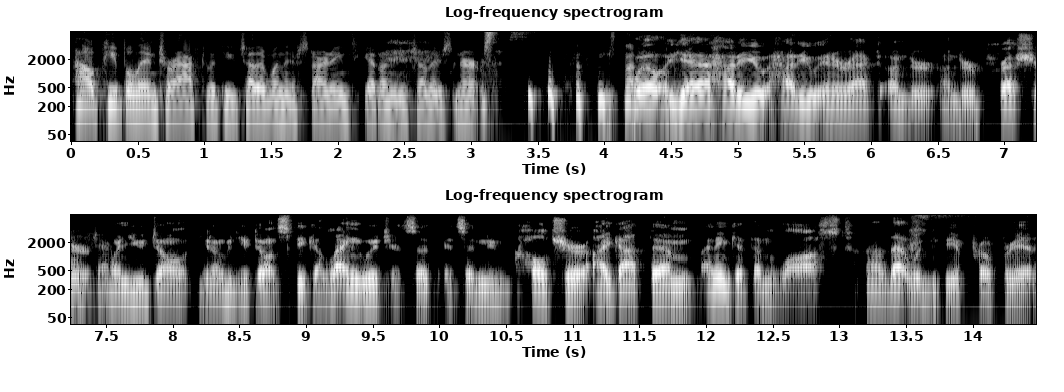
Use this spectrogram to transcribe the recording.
how people interact with each other when they're starting to get on each other's nerves. well yeah how do you how do you interact under under pressure sure. when you don't you know when you don't speak a language? It's a it's a new culture. I got them i didn't get them lost. Uh, that wouldn't be appropriate.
